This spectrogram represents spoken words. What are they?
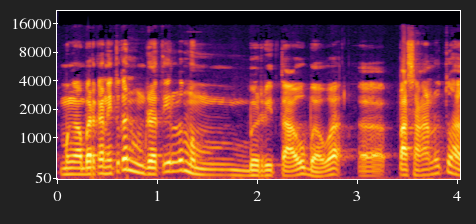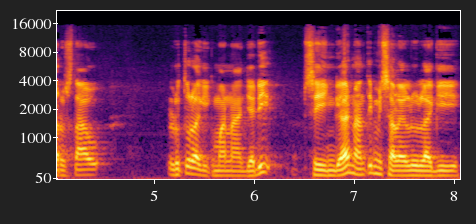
mengabarkan itu kan berarti lu memberitahu bahwa eh, pasangan lu tuh harus tahu lu tuh lagi ke mana? Jadi sehingga nanti misalnya lu lagi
